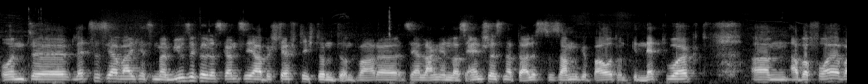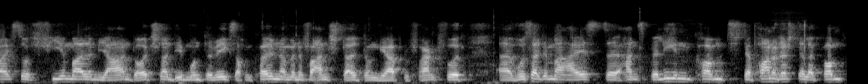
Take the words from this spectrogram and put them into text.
Und äh, letztes Jahr war ich jetzt in meinem Musical das ganze Jahr beschäftigt und, und war da sehr lange in Los Angeles und habe da alles zusammengebaut und genetworked. Ähm, aber vorher war ich so viermal im Jahr in Deutschland eben unterwegs. Auch in Köln haben wir eine Veranstaltung gehabt, in Frankfurt, äh, wo es halt immer heißt, äh, Hans Berlin kommt, der Pornodarsteller kommt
